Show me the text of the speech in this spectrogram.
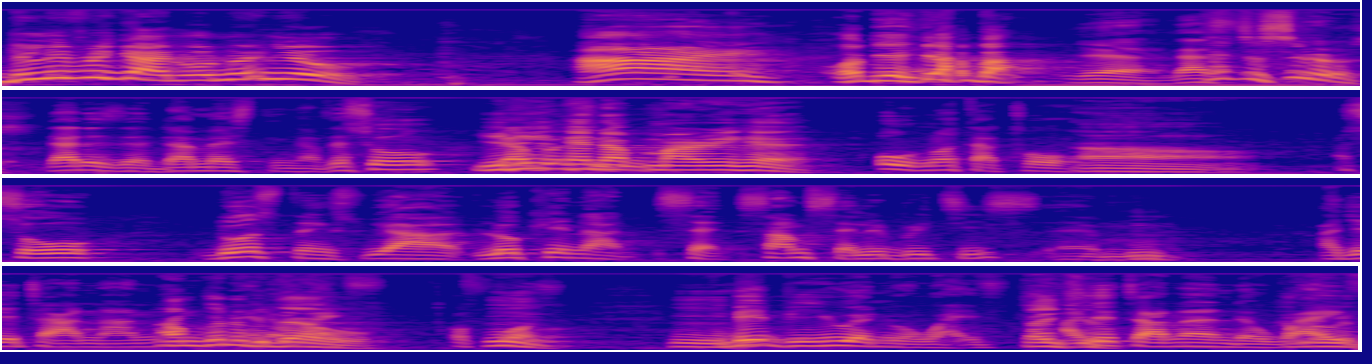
delivery guy, no menu. Hi. Or the Yaba. Yeah, that's That is serious. That is the dumbest thing I've. So You didn't end up marrying her. Oh, not at all. Ah. So those things we are looking at some celebrities. Um, Adjetey Anang. I'm gonna be and there, wife, oh. Of course. Mm-hmm. Maybe you and your wife. Thank you. Adjetey and the wife.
